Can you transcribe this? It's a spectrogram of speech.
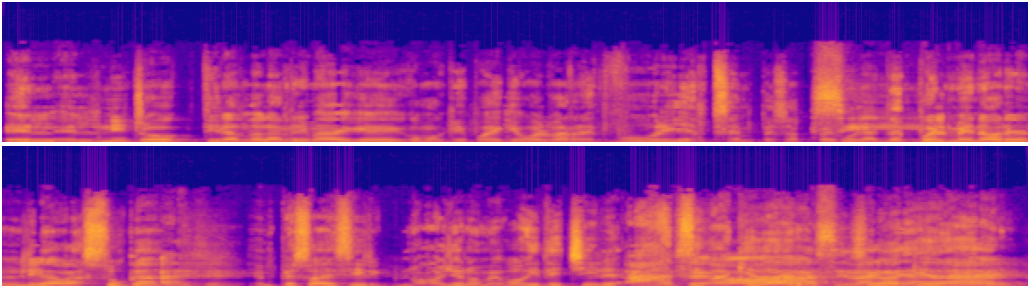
el, el Nitro tirando la rima de que como que puede que vuelva a Red Bull y se empezó a especular. Sí. Después el menor en Liga Bazooka Ay, empezó a decir, no, yo no me voy de Chile. Ah, Se- se, va a ah, quedar, se se, va a va, a quedar, quedar.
